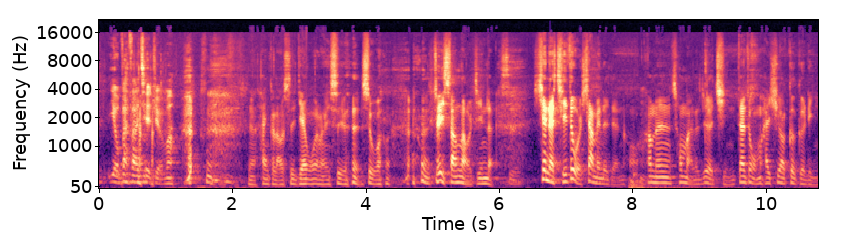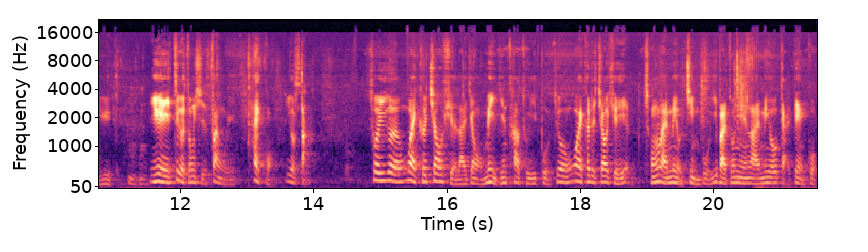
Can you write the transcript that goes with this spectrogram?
有办法解决吗？汉克老师今天问了是是我 最伤脑筋的。是。现在其实我下面的人哈，他们充满了热情，但是我们还需要各个领域，因为这个东西范围太广又大。作为一个外科教学来讲，我们已经踏出一步。就外科的教学从来没有进步，一百多年来没有改变过。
